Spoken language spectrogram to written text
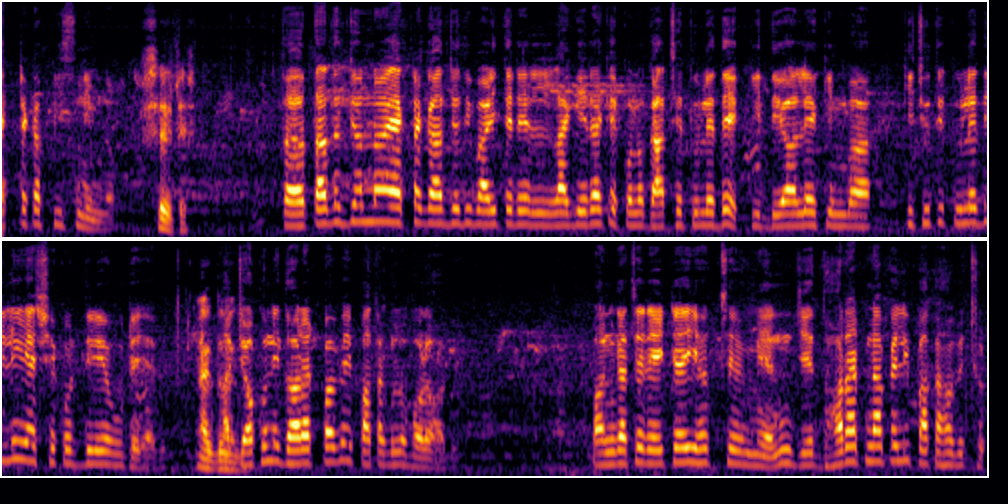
এক টাকা পিস নিম্ন। সেটাই তা তাদের জন্য একটা গাছ যদি বাড়িতে লাগিয়ে রাখে কোনো গাছে তুলে দে কি দেওয়ালে কিংবা কিছুতে তুলে দিলেই আর শেকড় দিয়ে উঠে যাবে। একদম আর যখনই ধরাট পাবে পাতাগুলো বড় হবে। পান গাছের এইটাই হচ্ছে মেন যে ধরাট না পেলে পাতা হবে ছোট।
